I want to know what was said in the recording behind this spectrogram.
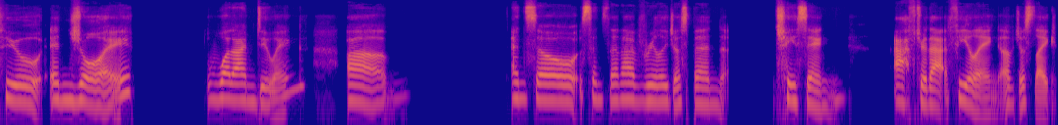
to enjoy what I'm doing. Um, and so since then, I've really just been chasing after that feeling of just like,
